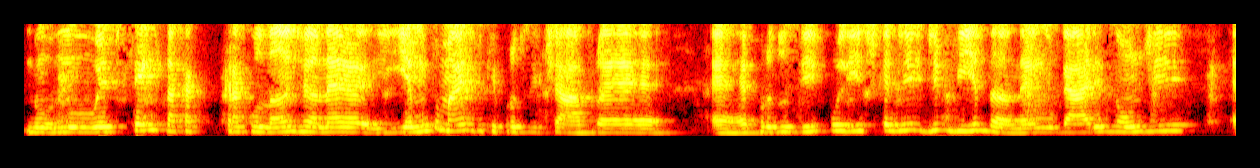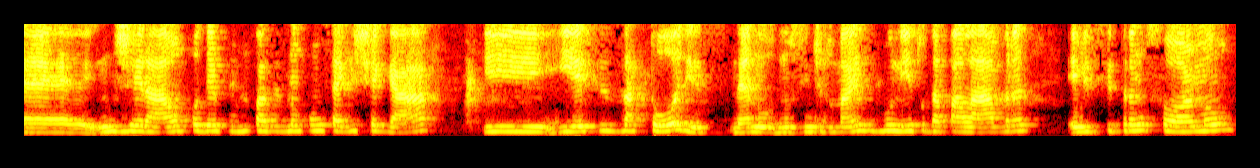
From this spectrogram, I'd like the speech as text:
no, no, epicentro da Cracolândia, né, e é muito mais do que produzir teatro, é, é, é produzir política de, de vida, né, em lugares onde, é, em geral, o poder público às vezes não consegue chegar e, e esses atores, né, no, no, sentido mais bonito da palavra, eles se transformam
